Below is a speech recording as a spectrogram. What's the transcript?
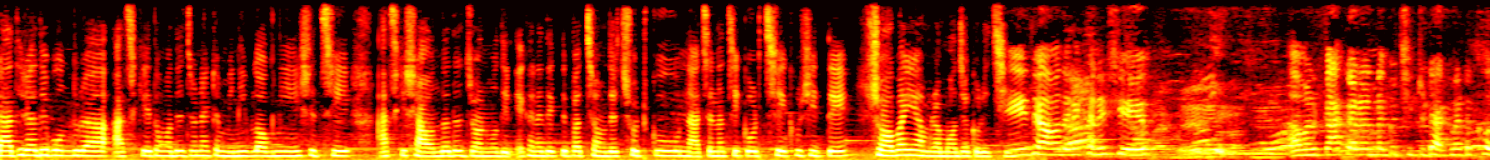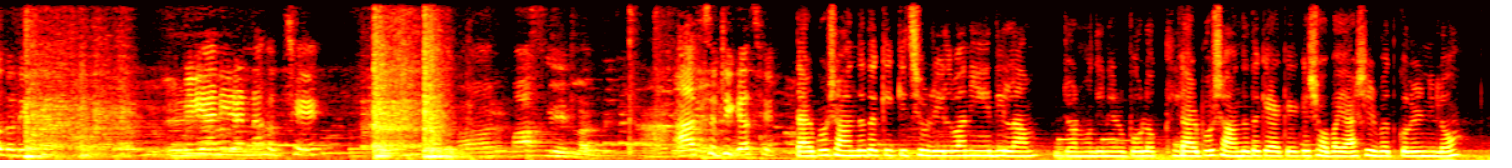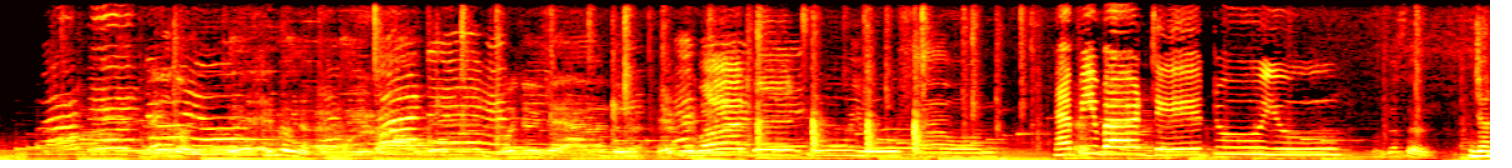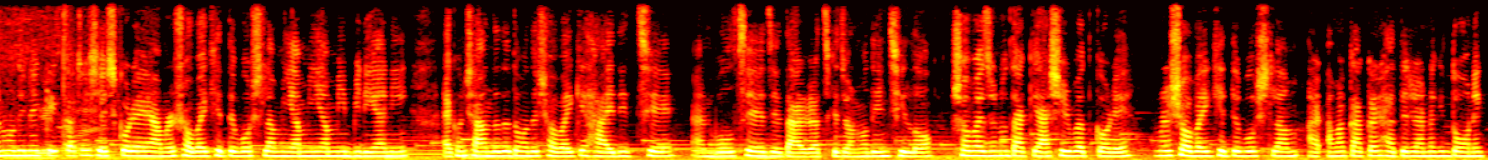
রাধে রাধে বন্ধুরা আজকে তোমাদের জন্য একটা মিনি ব্লগ নিয়ে এসেছি। আজকে শাওন দাদার জন্মদিন। এখানে দেখতে পাচ্ছ আমাদের ছোটকু নাচানাচি করছে খুশিতে। সবাই আমরা মজা করেছি। এই যে আমাদের এখানে শেফ। আমার কাকা রান্না করছে একটু ঢাকনাটা খোলো দেখি। বিরিয়ানি রান্না হচ্ছে। মিনিট লাগবে আচ্ছা ঠিক আছে। তারপর শাওয়নদাতাকে কিছু রিল বানিয়ে দিলাম জন্মদিনের উপলক্ষে। তারপর শাওনদাতাকে একে একে সবাই আশীর্বাদ করে নিল। হ্যাপি বার্থডে টু ইউ জন্মদিনের কেক কাটা শেষ করে আমরা সবাই খেতে বসলাম ইয়ামি ইয়ামি বিরিয়ানি। এখন শাওন দাদা তোমাদের সবাইকে হাই দিচ্ছে অ্যান্ড বলছে যে তার আজকে জন্মদিন ছিল। সবাই যেন তাকে আশীর্বাদ করে। আমরা সবাই খেতে বসলাম আর আমার কাকার হাতের রান্না কিন্তু অনেক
